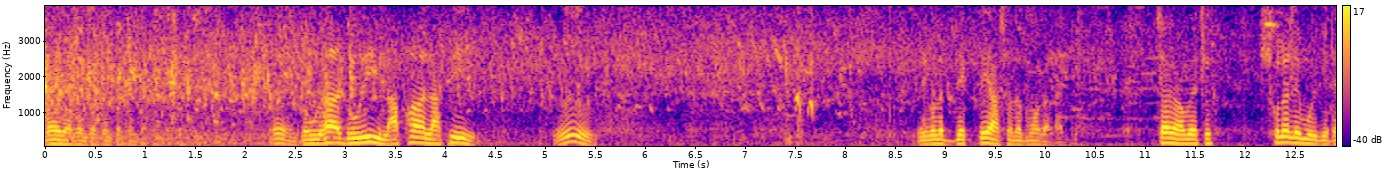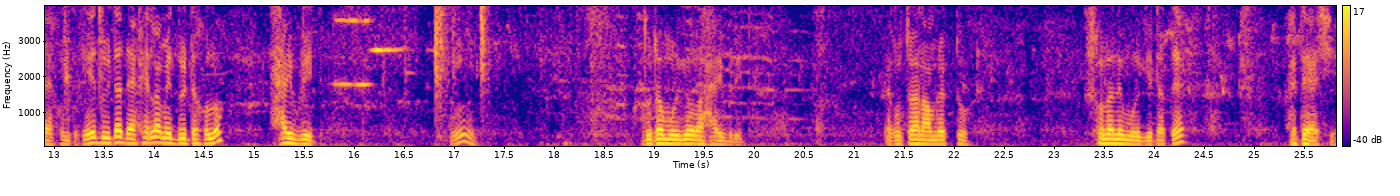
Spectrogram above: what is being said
দেখেন দেখেন দেখেন দেখেন দৌড়া, দৌড়ি, লাফা, লাফি। হুম। এগুলো দেখতেই আসলে মজা লাগে। চলো, আমরা একটু সোনালি মুরগিটা এখন থেকে এই দুইটা দেখাইলাম, এই দুইটা হলো হাইব্রিড। হুম। দুটা মুরগি হলো হাইব্রিড। এখন চলেন আমরা একটু সোনালি মুরগিটাতে হেঁটে আসি।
